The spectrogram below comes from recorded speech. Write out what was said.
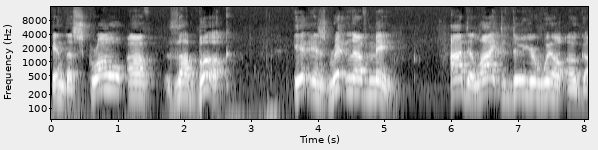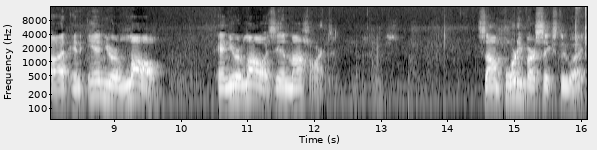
In the scroll of the book, it is written of me. I delight to do your will, O God, and in your law, and your law is in my heart. Psalm 40, verse 6 through 8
